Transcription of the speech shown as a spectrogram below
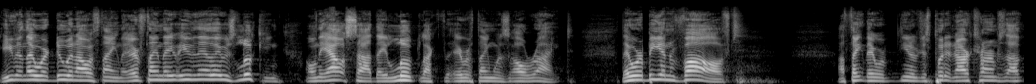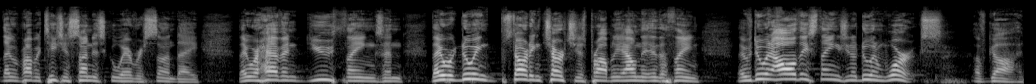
Even though we're doing our thing, everything they, even though they was looking on the outside, they looked like everything was all right. They were being involved. I think they were, you know, just put it in our terms, uh, they were probably teaching Sunday school every Sunday. They were having youth things and they were doing, starting churches probably on the, in the thing. They were doing all these things, you know, doing works of God.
